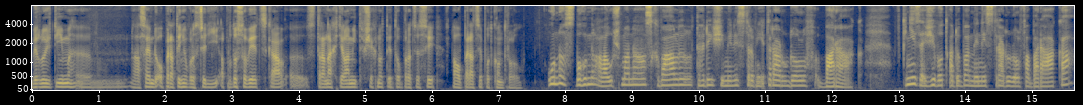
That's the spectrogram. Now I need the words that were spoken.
byl důležitým eh, zásahem do operativního prostředí a proto sovětská eh, strana chtěla mít všechno tyto procesy a operace pod kontrolou. Únos Bohumila Laušmana schválil tehdejší ministr vnitra Rudolf Barák. V knize Život a doba ministra Rudolfa Baráka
